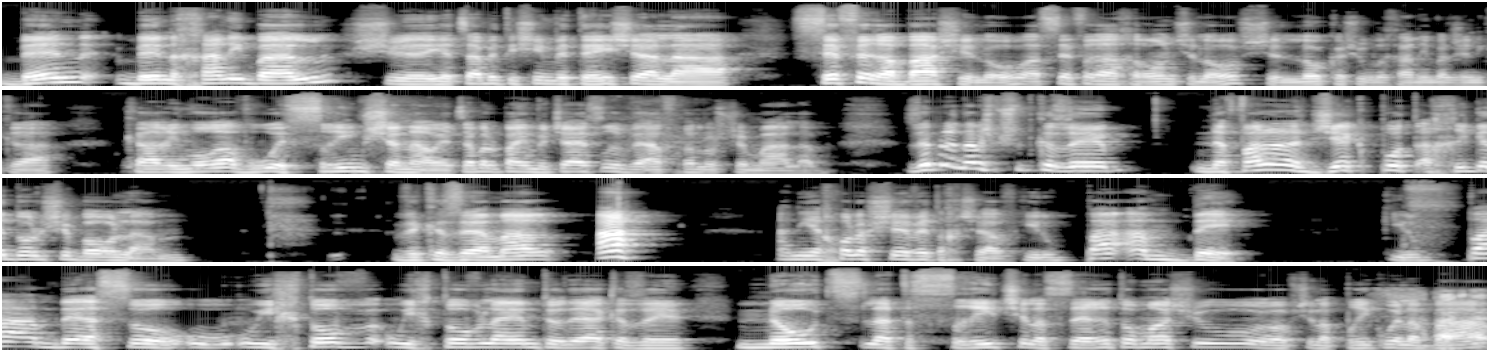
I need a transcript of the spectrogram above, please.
בין, בין חניבל, שיצא ב-99, לספר הבא שלו, הספר האחרון שלו, שלא קשור לחניבל, שנקרא Cari Mora, עברו 20 שנה, הוא יצא ב-2019 ואף אחד לא שמע עליו. זה בן אדם שפשוט כזה נפל על הג'קפוט הכי גדול שבעולם, וכזה אמר, אה, אני יכול לשבת עכשיו, כאילו פעם ב... כאילו פעם בעשור הוא, הוא, יכתוב, הוא יכתוב להם, אתה יודע, כזה notes לתסריט של הסרט או משהו, או של הפריקוול הבא,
